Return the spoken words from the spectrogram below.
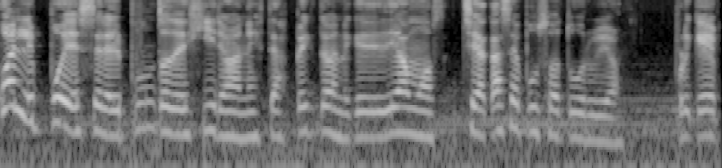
¿Cuál le puede ser el punto de giro en este aspecto en el que digamos, che, acá se puso turbio? Porque.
